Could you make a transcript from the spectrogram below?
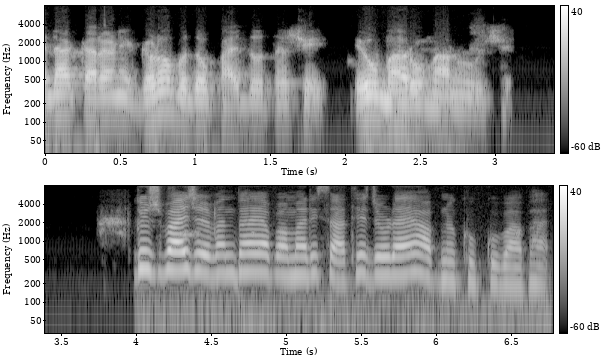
એના કારણે ઘણો બધો ફાયદો થશે એવું મારું માનવું છે. યોગેશભાઈ જયવંતભાઈ, આપ અમારી સાથે જોડાયા. આપનો ખૂબ ખૂબ આભાર.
